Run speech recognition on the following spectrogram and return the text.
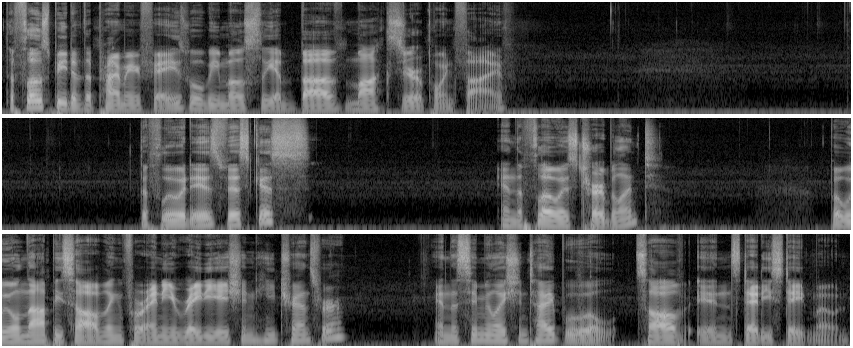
The flow speed of the primary phase will be mostly above Mach 0.5. The fluid is viscous and the flow is turbulent, but we will not be solving for any radiation heat transfer, and the simulation type we will solve in steady state mode.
